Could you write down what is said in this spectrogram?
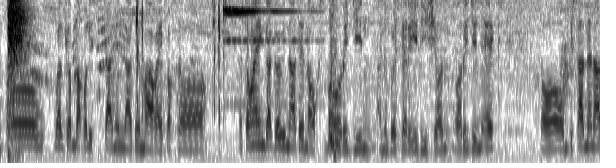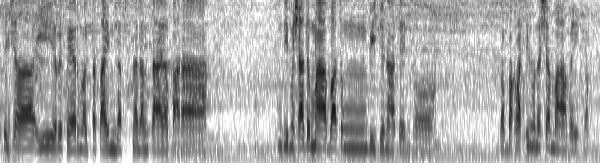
so welcome back ulit sa channel natin mga kaipak. So ito nga yung gagawin natin, Oxba Origin Anniversary Edition, Origin X. So umpisa na natin siya i-repair, magta timelapse na lang tayo para hindi masyadong mahaba tong video natin. So babaklasin ko na siya mga kaipak.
